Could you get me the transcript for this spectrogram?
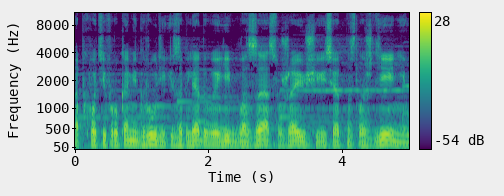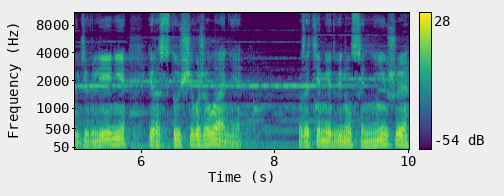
обхватив руками груди и заглядывая ей в глаза, сужающиеся от наслаждения, удивления и растущего желания. Затем я двинулся ниже,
